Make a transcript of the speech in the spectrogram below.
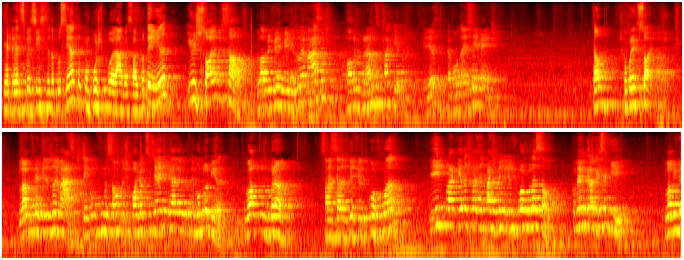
que representa 55 a 60%, composto por água, sal e proteína. E os sólidos são glóbulos vermelhos ou hemácias, glóbulos brancos e plaquetas. Beleza? É bom dar isso em mente. Então, os componentes sólidos. Glóbulos vermelhos ou hemácias têm como função o transporte de oxigênio ligado à hemoglobina. Glóbulos brancos são as células de defesa do corpo humano. E plaquetas fazem parte do mecanismo de coagulação. Como é que eu gravei isso aqui? Glóbulos,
